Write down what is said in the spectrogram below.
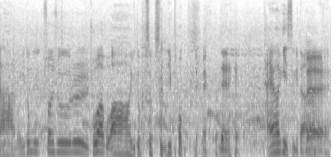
아, 뭐 이동국 선수를 좋아하고 아, 이동국 선수 유니폼. 네. 네. 다양하게 있습니다. 네.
